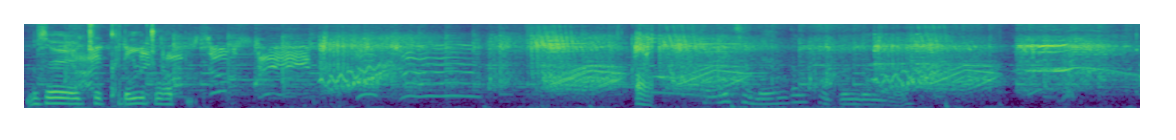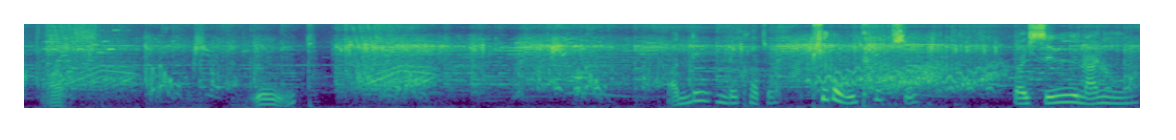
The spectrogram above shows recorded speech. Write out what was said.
무슨 저 그레이 조합이. 도대체 랜덤 코드는 뭐? 왜? 안 돼, 근데 가자. 피가 왜 이렇게 없지? 나이스, 나니. 몬스터?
